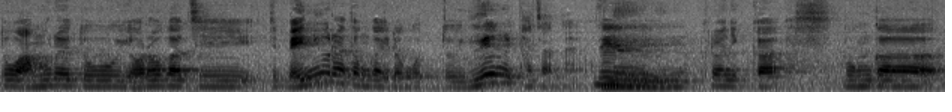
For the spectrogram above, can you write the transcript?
또 아무래도 여러 가지 메뉴라던가 이런 것도 유행을 타잖아요. 네. 네. 그러니까 뭔가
